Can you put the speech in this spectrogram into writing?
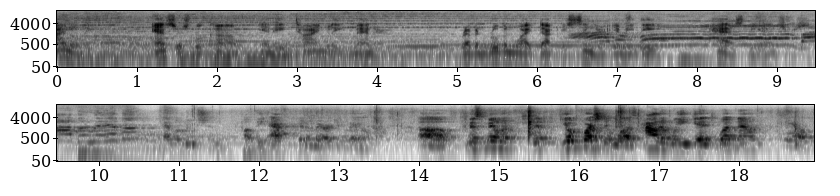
Finally, answers will come in a timely manner. Reverend Rueben White, Doctor Senior, MED, has the answers. Evolution of the African American male. Uh, Ms. Miller, your question was, how do we get what now? Mills,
